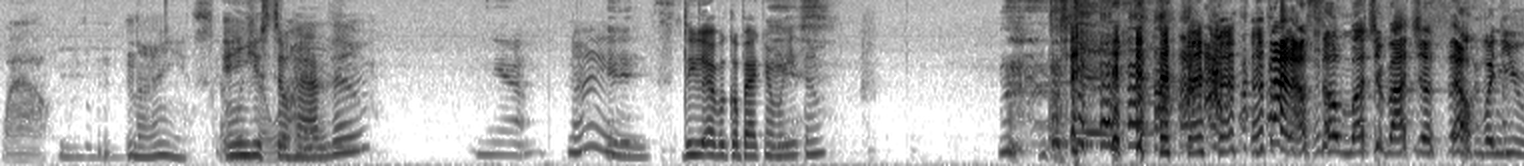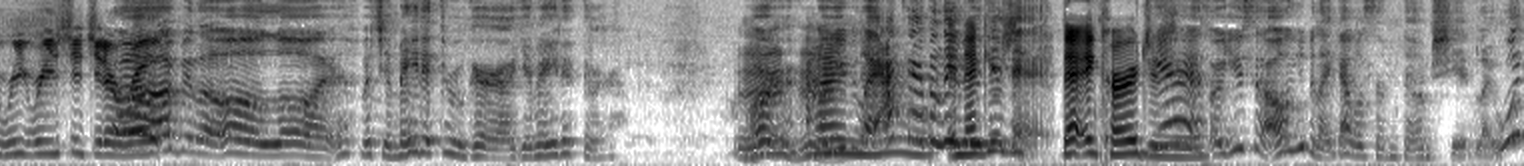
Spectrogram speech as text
wow. Mm-hmm. nice. I and you I still have have. them? Yeah. Nice. Do you ever go back and read them? You find out so much about yourself when you reread shit you done Oh, wrote. I'd be like, oh Lord, but you made it through, girl. You made it through. Or, Mhm. or you be like, I can't know. believe and that you gives did you that. that encourages Yes, you. or you said, oh, you'd be like, that was some dumb shit. Like, what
